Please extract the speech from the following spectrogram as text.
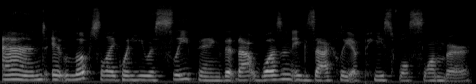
And it looked like when he was sleeping that that wasn't exactly a peaceful slumber.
